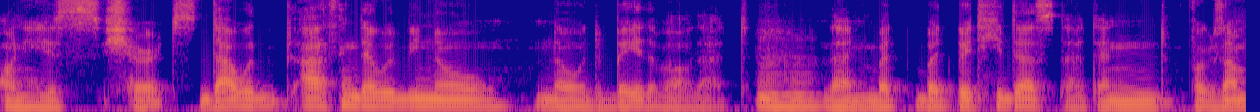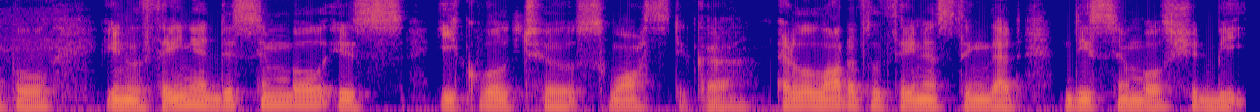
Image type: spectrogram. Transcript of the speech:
on his shirts that would i think there would be no no debate about that mm-hmm. then but but but he does that and for example in lithuania this symbol is equal to swastika a lot of lithuanians think that these symbols should be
